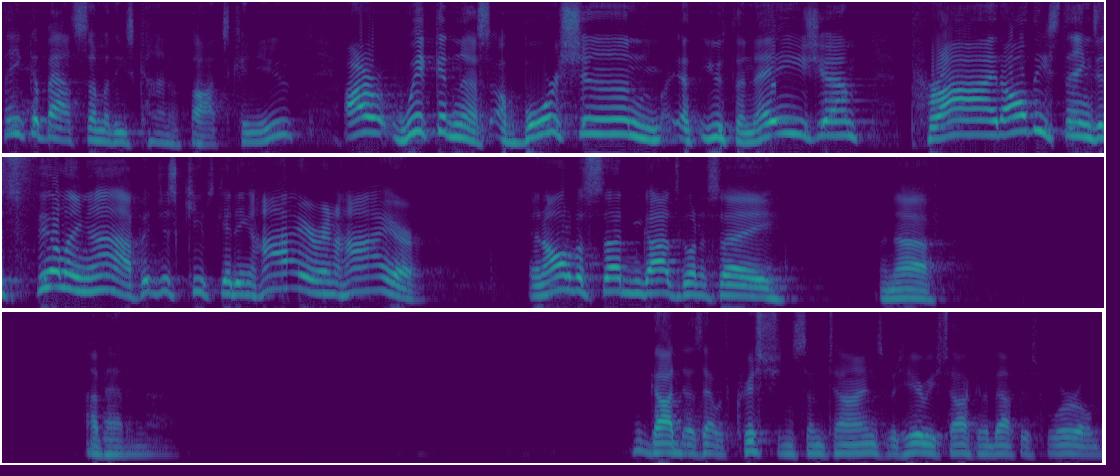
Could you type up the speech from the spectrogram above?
think about some of these kind of thoughts. Can you? Our wickedness, abortion, euthanasia, pride, all these things, it's filling up. It just keeps getting higher and higher. And all of a sudden, God's going to say, Enough. I've had enough. God does that with Christians sometimes, but here he's talking about this world.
